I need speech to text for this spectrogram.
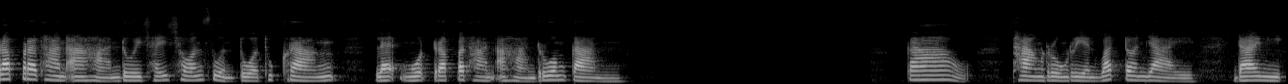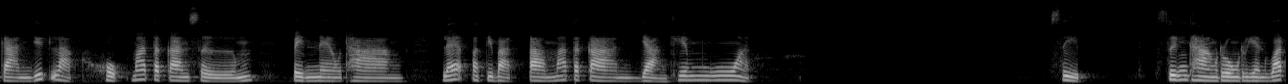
รับประทานอาหารโดยใช้ช้อนส่วนตัวทุกครั้ง และงดรับประทานอาหารร่วมกัน 9. ทางโรงเรียนวัดดอนใหญ่ ได้มีการยึดหลัก 6 มาตรการเสริม เป็นแนวทาง และปฏิบัติตามมาตรการอย่างเข้มงวด 10. ซึ่งทางโรงเรียนวัด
